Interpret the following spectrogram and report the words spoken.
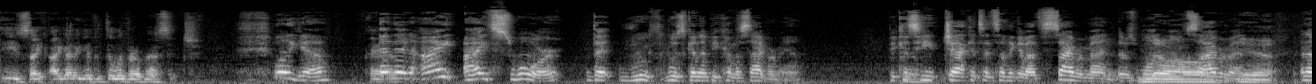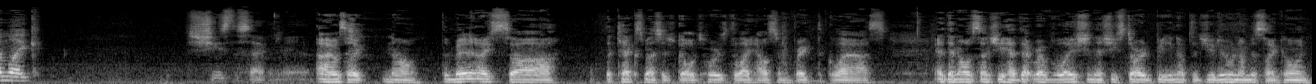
he's like, I got to give deliver a message. Well, yeah. And then I I swore that Ruth was going to become a Cyberman because he Jack had said something about Cybermen. There's one no, Cyberman, Yeah, and I'm like, she's the Cyberman. I was like, no. The minute I saw the text message go towards the lighthouse and break the glass, and then all of a sudden she had that revelation and she started beating up the Judoon, and I'm just like going,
